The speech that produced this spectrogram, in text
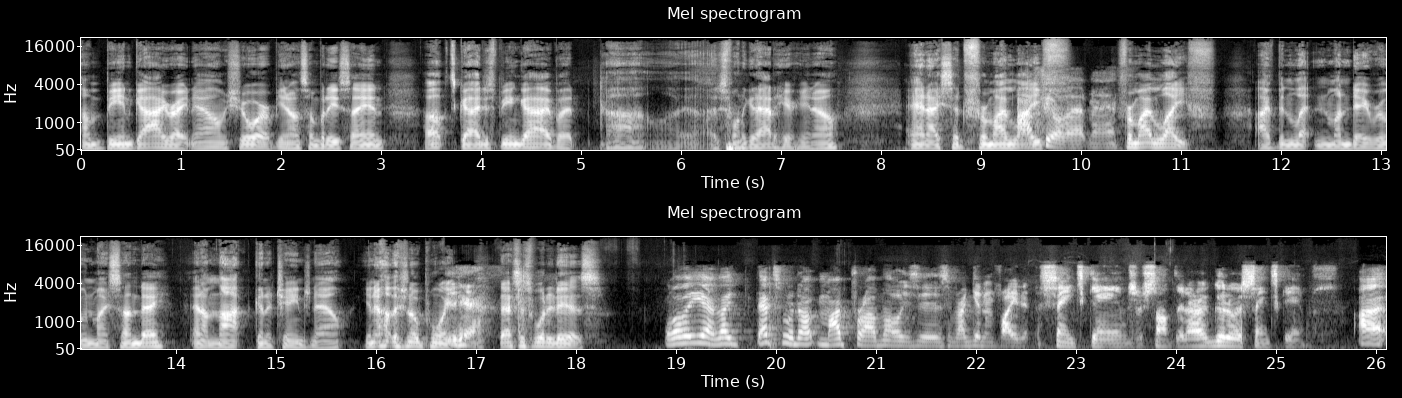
I'm being guy right now. I'm sure, you know, somebody's saying, oh, it's guy just being guy, but uh, I just want to get out of here, you know." And I said, "For my life, I feel that, man. for my life, I've been letting Monday ruin my Sunday, and I'm not gonna change now. You know, there's no point. Yeah. that's just what it is." Well, yeah, like that's what uh, my problem always is. If I get invited to Saints games or something, or I go to a Saints game, I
